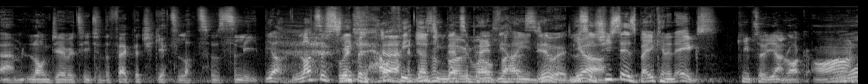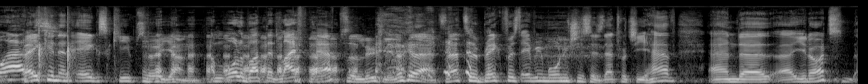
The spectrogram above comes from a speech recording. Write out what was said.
um, longevity to the fact that she gets lots of sleep. Yeah, lots of sleep Which and healthy doesn't eating. That's bode well apparently how you do it. Listen, yeah. she says bacon and eggs keeps her young. Rock on. what? Bacon and eggs keeps her young. I'm all about that life. though. Absolutely. Look at that. That's her breakfast every morning. She says that's what she have, and uh, uh, you know what?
